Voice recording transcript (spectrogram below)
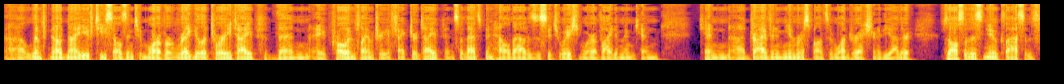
uh, lymph node naive T cells into more of a regulatory type than a pro-inflammatory effector type, and so that's been held out as a situation where a vitamin can can uh, drive an immune response in one direction or the other. There's also this new class of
